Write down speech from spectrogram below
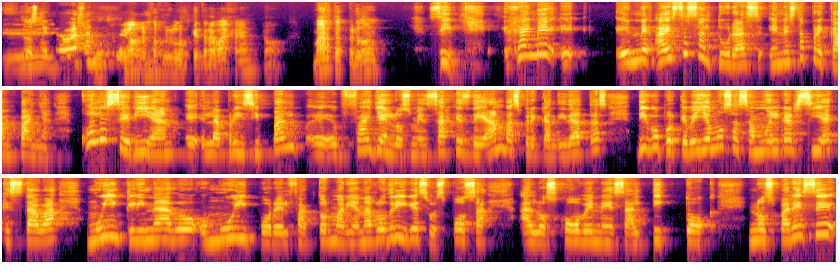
los que trabajan, los que trabajan, ¿no? Marta, perdón. Sí, Jaime, eh, a estas alturas, en esta precampaña, ¿cuáles serían eh, la principal eh, falla en los mensajes de ambas precandidatas? Digo, porque veíamos a Samuel García que estaba muy inclinado o muy por el factor Mariana Rodríguez, su esposa, a los jóvenes, al TikTok. Nos parece,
